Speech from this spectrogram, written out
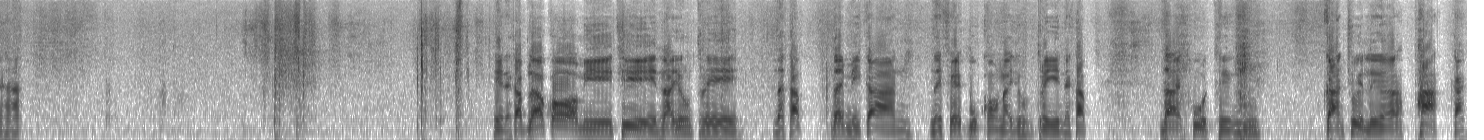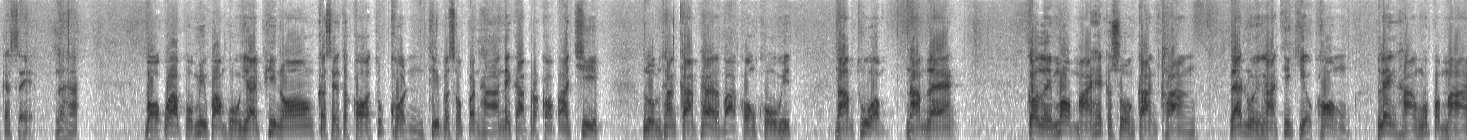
นะฮะนี่นะครับแล้วก็มีที่นายกรัฐมนตรีนะครับ ได้มีการใน Facebook ของนายกรัฐมนตรีนะครับ ได้พูดถึงการช่วยเหลือภาคการเกษตรนะฮะบอกว่าผมมีความห่วงใยพี่น้องเกษตรกรทุกคนที่ประสบปัญหาในการประกอบอาชีพ รวมทั้งการแพร่ระบาดของโควิด น้ำท่วม น้ำแล้ง ก็เลยมอบหมายให้กระทรวงการคลัง และหน่วยงานที่เกี่ยวข้องเร่งหางบประมาณ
